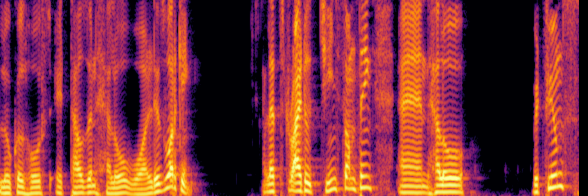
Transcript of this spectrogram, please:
localhost 8000 hello world is working. Let's try to change something and hello bitfumes.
